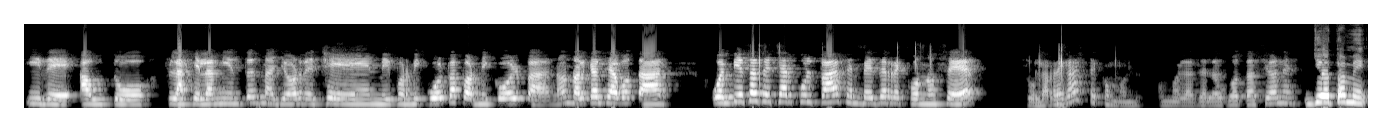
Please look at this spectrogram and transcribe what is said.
y de autoflagelamiento es mayor de che, por mi culpa, por mi culpa, ¿no? No alcancé a votar, o empiezas a echar culpas en vez de reconocer, tú la regaste como, como las de las votaciones. Yo también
